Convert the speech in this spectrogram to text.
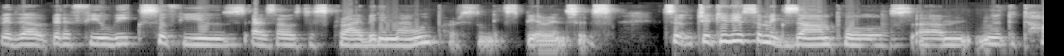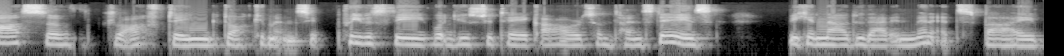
with a, with a few weeks of use, as I was describing in my own personal experiences. So, to give you some examples, um, the tasks of drafting documents, previously what used to take hours, sometimes days, we can now do that in minutes by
